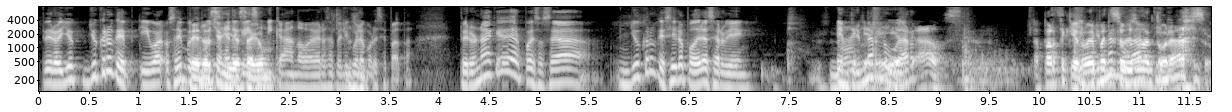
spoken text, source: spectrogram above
pero yo, yo creo que igual, o sea, hay mucha gente que dice ni no va a ver esa película por ese pata. Pero nada que ver, pues, o sea, yo creo que sí lo podría hacer bien. en primer lugar. Aparte que Robert Pattinson es un actorazo,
